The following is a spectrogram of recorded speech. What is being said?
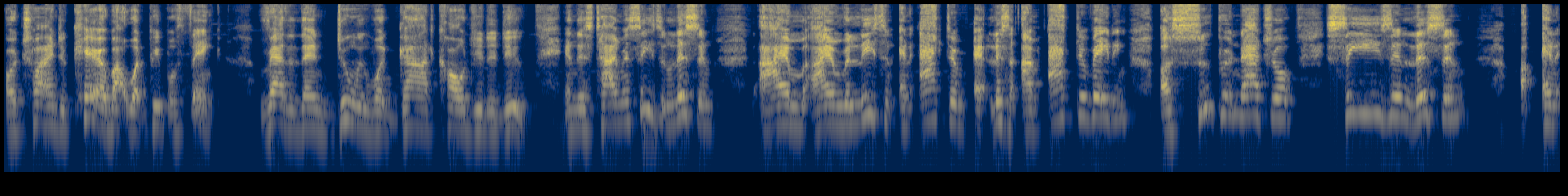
or trying to care about what people think rather than doing what God called you to do in this time and season. Listen, I am I am releasing an active listen, I'm activating a supernatural season. Listen, uh, and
